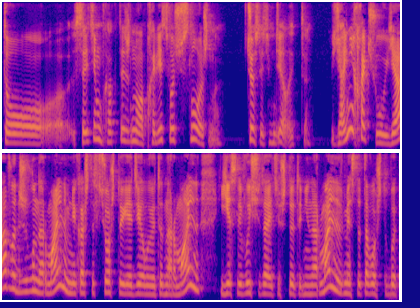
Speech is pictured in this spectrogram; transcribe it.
то с этим как-то ну, обходиться очень сложно. Что с этим делать-то? Я не хочу, я вот живу нормально, мне кажется, все, что я делаю, это нормально. Если вы считаете, что это ненормально, вместо того, чтобы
